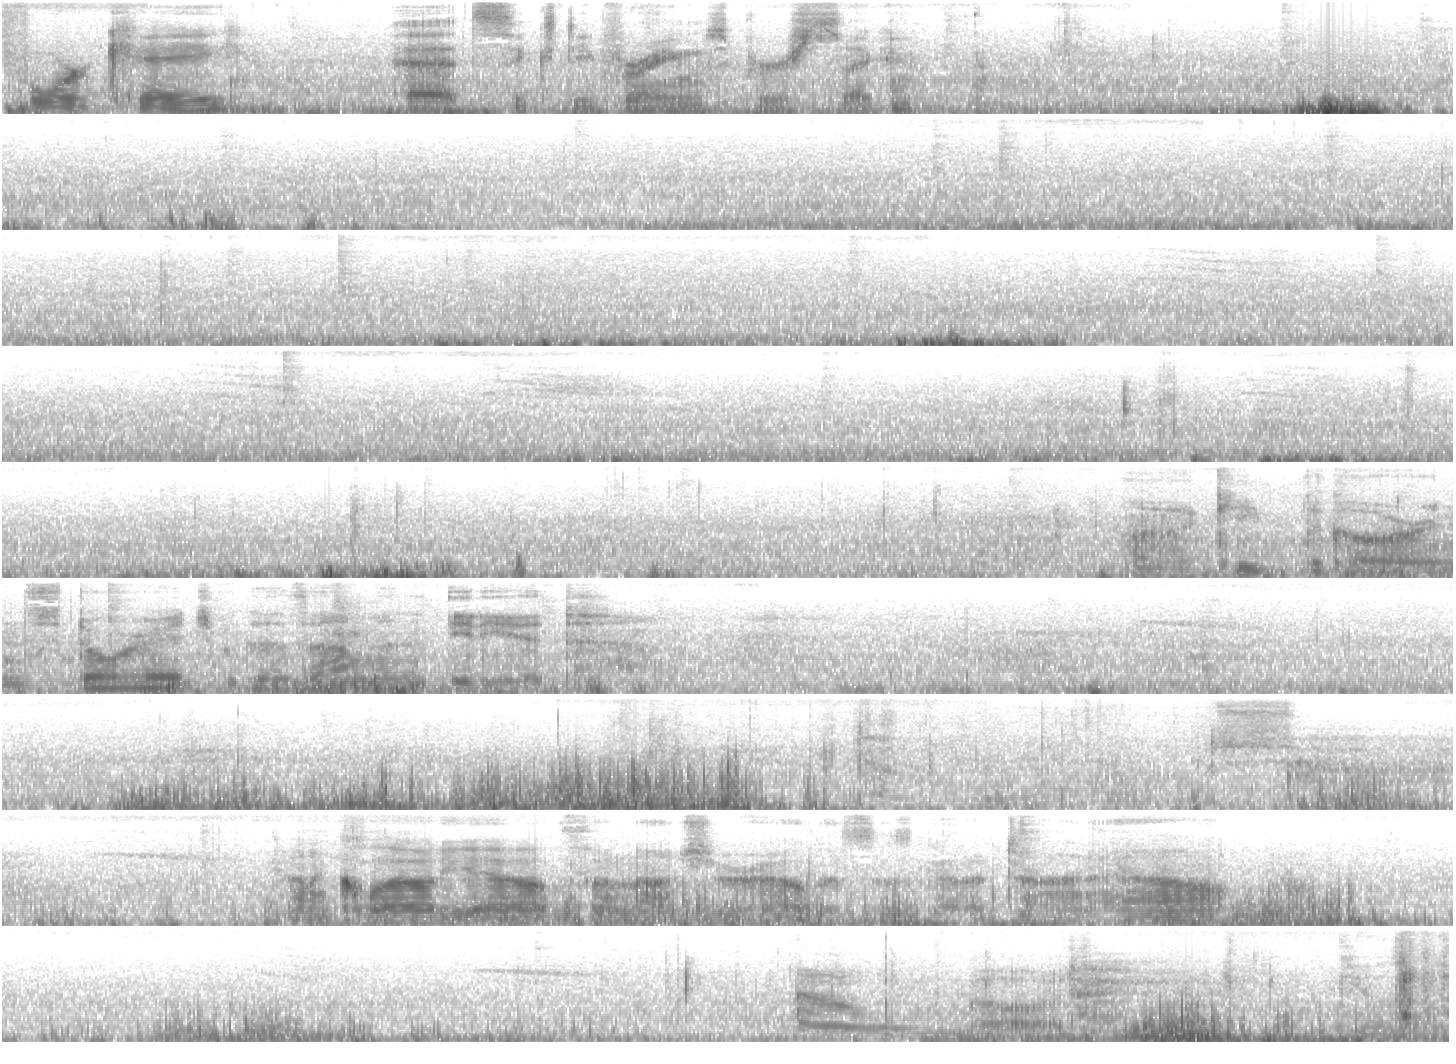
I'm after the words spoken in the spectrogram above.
Four K at 60 frames per second. I keep the car in storage because I'm an idiot. Kind of cloudy out, so I'm not sure how this is gonna turn out. Oh God. Kills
